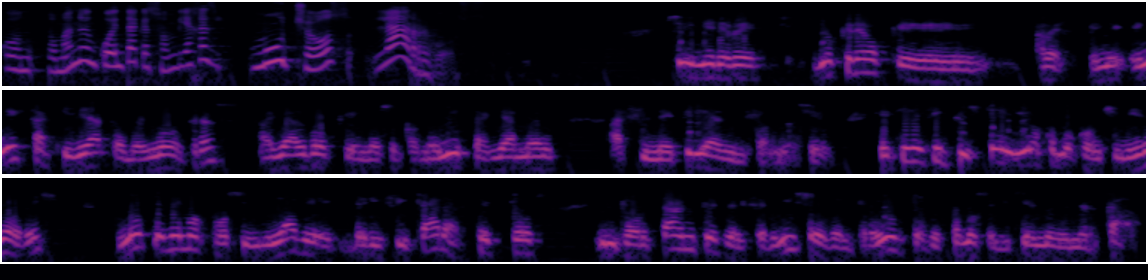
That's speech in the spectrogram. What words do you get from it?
con, tomando en cuenta que son viajes muchos, largos. Sí, mire, ve, yo creo que, a ver, en, esta actividad como en otras, hay algo que los economistas llaman asimetría de información, que quiere decir que usted y yo como consumidores no tenemos posibilidad de verificar aspectos importantes del servicio o del producto que estamos eligiendo en el mercado.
